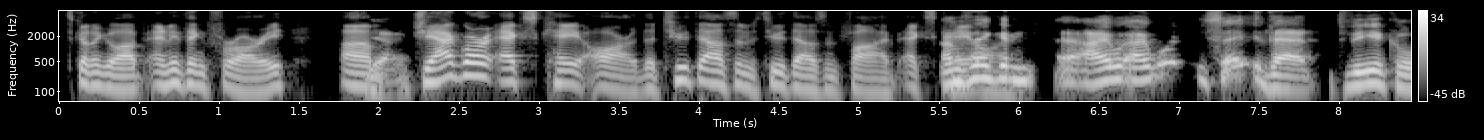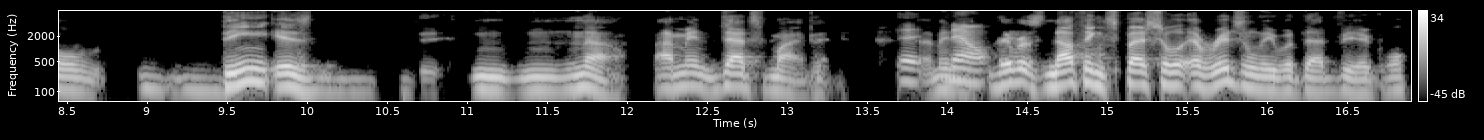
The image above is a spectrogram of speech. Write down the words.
it's going to go up. Anything Ferrari. Um, Yeah. Jaguar XKR, the 2000 to 2005 XKR. I'm thinking I I wouldn't say that vehicle D is no. I mean, that's my opinion. Uh, I mean, now, there was nothing special originally with that vehicle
